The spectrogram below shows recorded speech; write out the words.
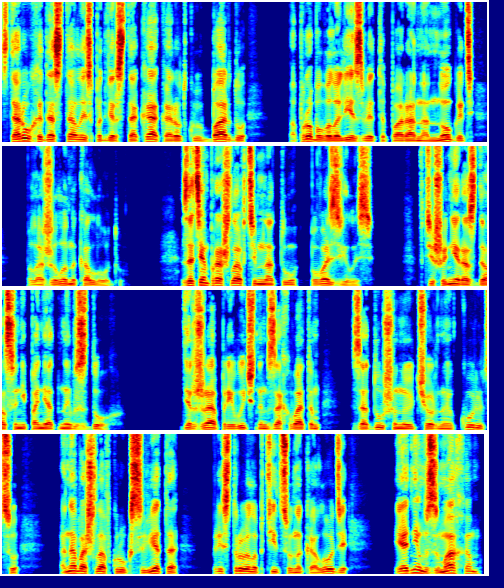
Старуха достала из-под верстака короткую барду, попробовала лезвие топора на ноготь, положила на колоду. Затем прошла в темноту, повозилась. В тишине раздался непонятный вздох. Держа привычным захватом задушенную черную курицу, она вошла в круг света, пристроила птицу на колоде и одним взмахом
